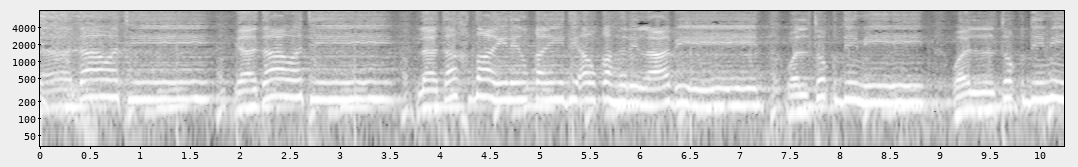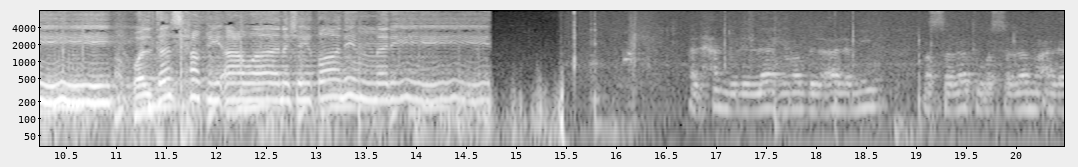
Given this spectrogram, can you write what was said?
يا دعوتي يا دعوتي لا تخضعي للقيد أو قهر العبيد. ولتقدمي ولتقدمي ولتسحقي أعوان شيطان مريد. الحمد لله رب العالمين والصلاة والسلام على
